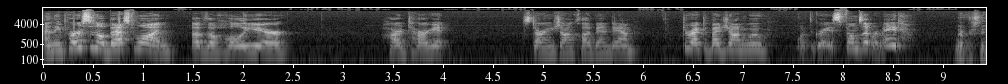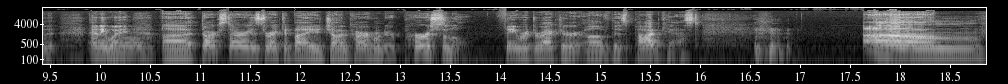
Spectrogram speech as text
And the personal best one of the whole year, Hard Target, starring Jean Claude Van Damme, directed by John Woo. One of the greatest films ever made. never seen it. Anyway, uh, Dark Star is directed by John Carpenter, personal favorite director of this podcast. um,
